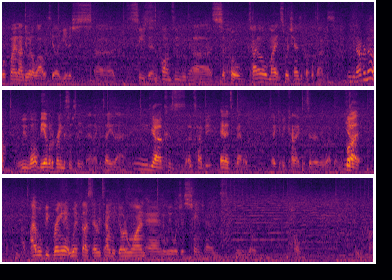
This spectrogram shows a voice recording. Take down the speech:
we're planning on doing a lot with TLEV this uh, season, On season, yeah. uh, so title might switch hands a couple times. you never know. We won't be able to bring this into the event, I can tell you that. Mm, Yeah, because it's heavy. And it's metal. It could be kind of considered a weapon. Yeah. But I will be bringing it with us every time we go to one, and we will just change hands when we go home in the car.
